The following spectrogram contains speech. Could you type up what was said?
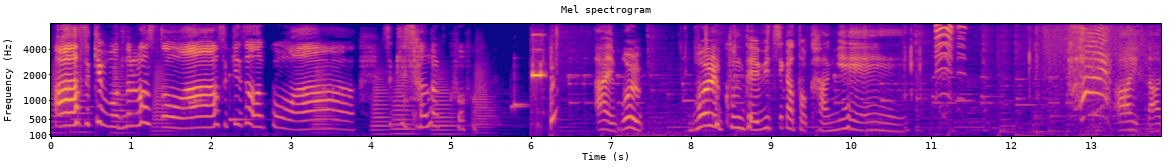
아! 아 스킨 못 눌렀어 아 스킨 사놓고 아 스킨 사놓고 아이 뭘뭘 궁 데미지가 더 강해 아이 나.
